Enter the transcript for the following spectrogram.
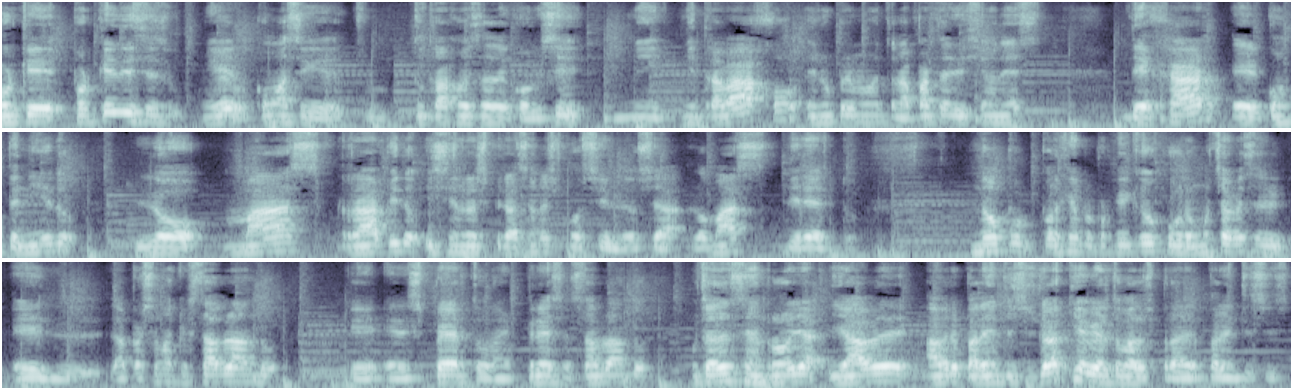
¿Por qué, ¿Por qué dices, Miguel, cómo así tu, trabajo es de COVID? Sí, mi, mi, trabajo en un primer momento en la parte de edición es dejar el contenido lo más rápido y sin respiraciones posible, o sea, lo más directo. No, por, ejemplo, porque ¿qué ocurre? Muchas veces el, la persona que está hablando, el experto, la empresa está hablando, muchas veces se enrolla y abre, abre paréntesis. Yo aquí he abierto varios paréntesis.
